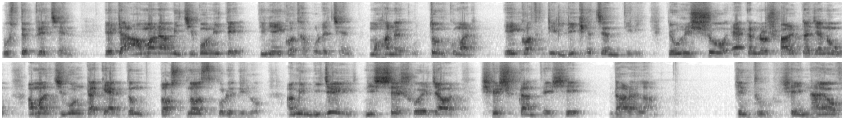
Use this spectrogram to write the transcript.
বুঝতে পেরেছেন, এটা আমার আমি জীবনীতে তিনি এই কথা বলেছেন। মহানায়ক উত্তম কুমার এই কথাটি লিখেছেন তিনি যে উনিশশো একান্ন সালটা যেন আমার জীবনটাকে একদম তছনছ করে দিল। আমি নিজেই নিঃশেষ হয়ে যাওয়ার শেষ প্রান্তে এসে দাঁড়ালাম। কিন্তু সেই নায়ক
